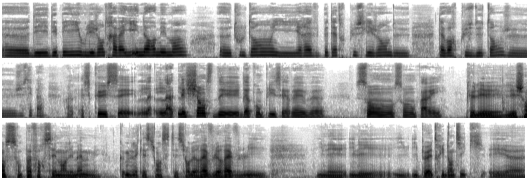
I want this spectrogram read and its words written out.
Euh, des, des, pays où les gens travaillent énormément euh, tout le temps, ils rêvent peut-être plus les gens de d'avoir plus de temps, je ne sais pas. Est-ce que c'est la, les chances d'accomplir ces rêves sont, sont pareilles? Que les, les chances ne sont pas forcément les mêmes, mais comme la question c'était sur le rêve, le rêve, lui, il, est, il, est, il, peut être identique. Et, euh,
